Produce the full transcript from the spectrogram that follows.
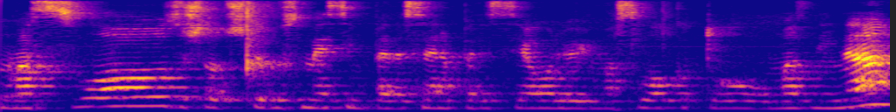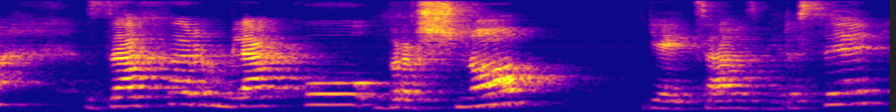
масло, защото ще го смесим 50 на 50 олио и масло като мазнина, захар, мляко, брашно, яйца, разбира се.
